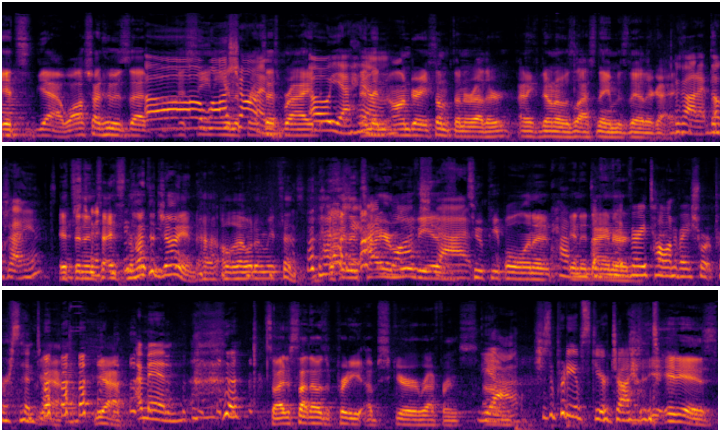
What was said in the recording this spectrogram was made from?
It's yeah, Wallace Shawn, who is uh, Oh, Vizzini in the Princess Bride. Oh, yeah, and then. Andre something or other. I don't know his last name is the other guy. Got it. The okay. giant. It's an enti- it's not the giant, although that would have made sense. It's an entire movie of two people in a in a a diner. Very tall and a very short person. yeah, yeah. I'm in. So I just thought that was a pretty obscure reference. Um, Yeah. She's a pretty obscure child. it is.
